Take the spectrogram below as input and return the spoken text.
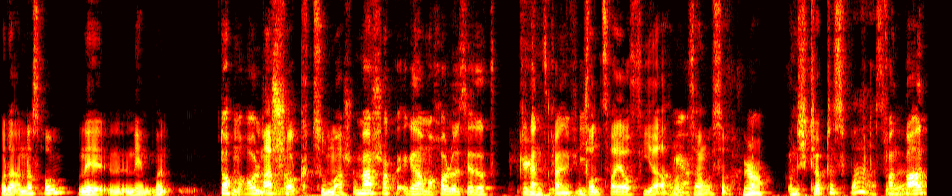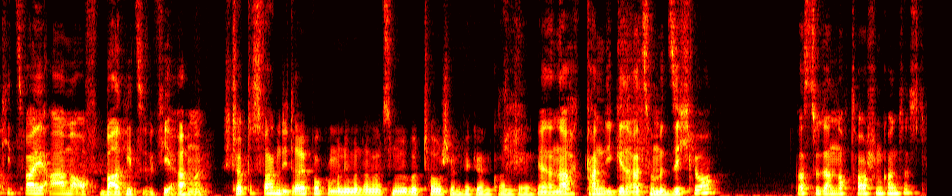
Oder andersrum? Nee, nee, Ma Doch, Maholo. Maschok zu Macho. Maschok, genau, Maholo ist ja das ganz kleine Vieh. Von zwei auf vier Arme, Ja. sagen wir so. ja. Und ich glaube, das war's. Von oder? Balki zwei Arme auf Balki vier Arme. Ich glaube, das waren die drei Pokémon, die man damals nur über Tausch entwickeln konnte. Ja, danach kam die Generation mit Sichlor, was du dann noch tauschen konntest.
